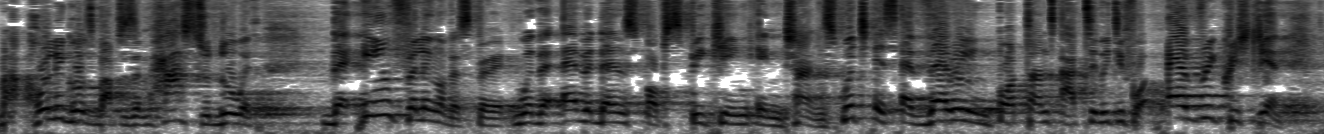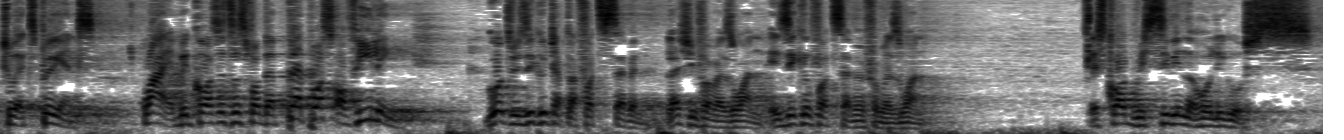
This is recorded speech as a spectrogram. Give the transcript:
Holy Ghost baptism has to do with the infilling of the Spirit with the evidence of speaking in tongues, which is a very important activity for every Christian to experience. Why? Because it is for the purpose of healing. Go to Ezekiel chapter 47. Let's read from verse 1. Ezekiel 47 from verse 1. It's called receiving the Holy Ghost.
